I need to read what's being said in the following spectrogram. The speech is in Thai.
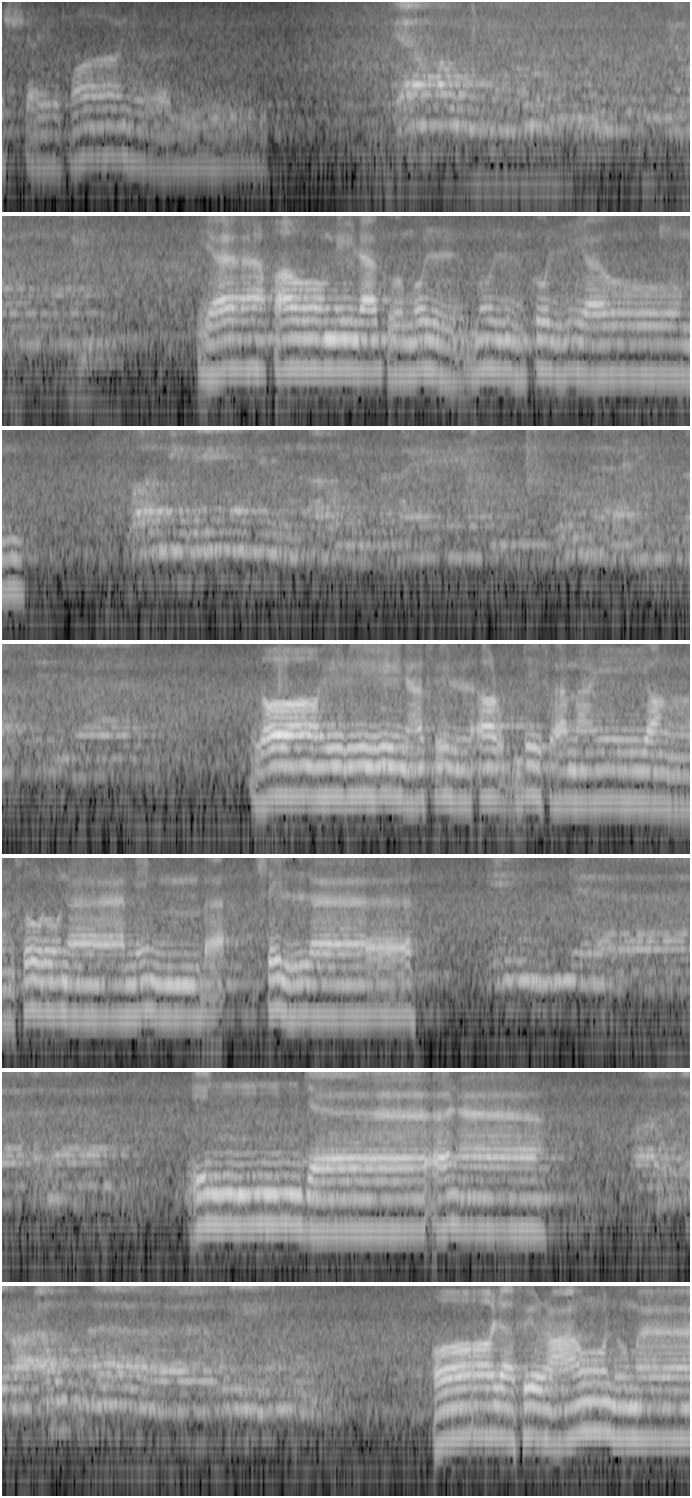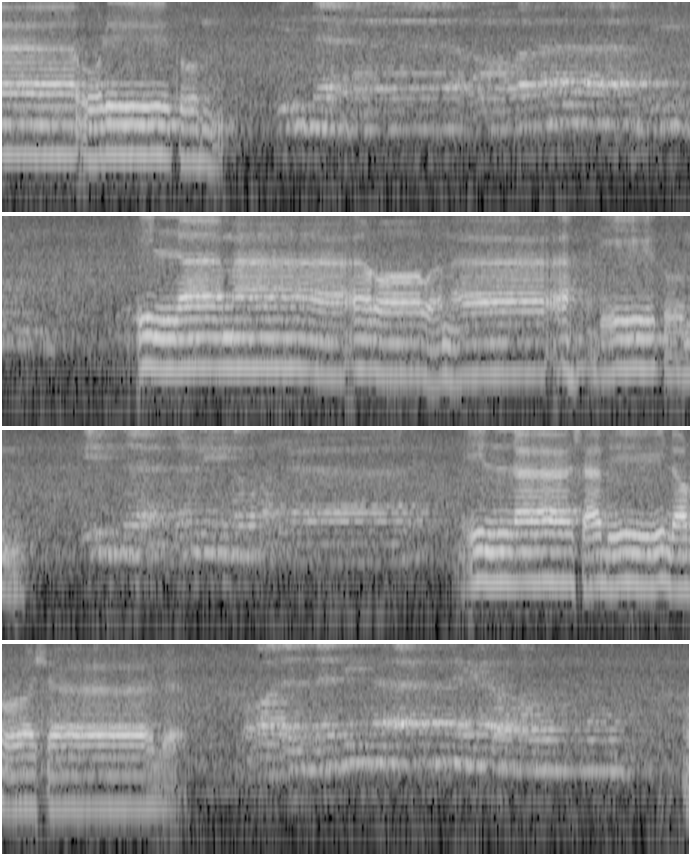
الشيطان الرجيم. يا يا قوم لكم الملك اليوم. ظاهرين في الأرض فمن ينصرنا من بأس الله. إن جاءنا قال فرعون ما أريكم؟ إلا ما أرى إلا سبيل الرشاد. وقال الذين آمنوا يا قوم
